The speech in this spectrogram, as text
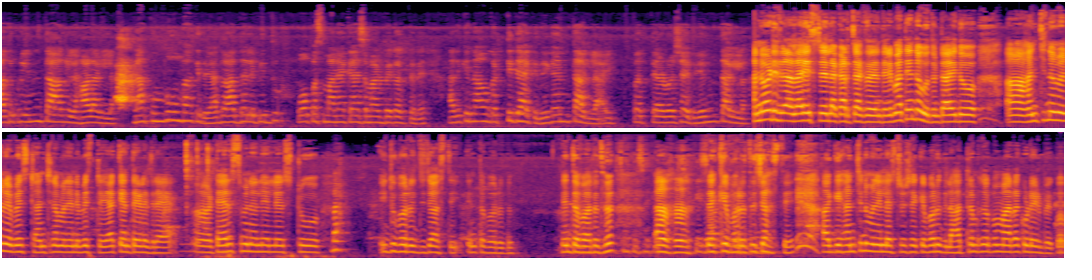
ಆದ್ರೂ ಕೂಡ ಎಂತ ಆಗ್ಲಿಲ್ಲ ಹಾಳಾಗ್ಲಿಲ್ಲ. ನಾವು ಕುಂಬು ಕುಂಬು ಹಾಕಿದ್ವಿ. ಅದು ಅದರಲ್ಲಿ ಬಿದ್ದು ವಾಪಸ್ ಮನೆ ಕೆಲಸ ಮಾಡ್ಬೇಕಾಗ್ತದೆ. ಅದಕ್ಕೆ ನಾವು ಗಟ್ಟಿದೇ ಹಾಕಿದ್ವಿ. ಈಗ ಎಂತ ಆಗ್ಲಿಲ್ಲ? ಇಪ್ಪತ್ತೆರಡು ವರ್ಷ ಆಯ್ತು. ಎಂತ ಆಗ್ಲಿಲ್ಲ? ನೋಡಿದ್ರಲ್ಲ ಎಷ್ಟೆಲ್ಲ ಖರ್ಚಾಗ್ತದೆ ಅಂತೇಳಿ ಮತ್ತೆಂತ ಗೊತ್ತುಂಟಾ? ಇದು ಹಂಚಿನ ಮನೆ ಬೆಸ್ಟ್ ಹಂಚಿನ ಮನೆನೇ ಬೆಸ್ಟ್ ಯಾಕೆ ಅಂತ ಹೇಳಿದ್ರೆ ಟೆರೆಸ್ ಮನೆಯಲ್ಲಿ ಎಲ್ಲ ಎಷ್ಟು ಇದು ಬರುದು ಜಾಸ್ತಿ. ಎಂತ ಬರುದು? ಎಂತ ಬರುದು? ಹಾ ಹಾ ಸೆಕೆ ಬರುದು ಜಾಸ್ತಿ. ಹಾಗೆ ಹಂಚಿನ ಮನೆಯಲ್ಲಿ ಅಷ್ಟು ಸೆಕೆ ಬರುದಿಲ್ಲ. ಹತ್ರ ಸ್ವಲ್ಪ ಮರ ಕೂಡ ಇರ್ಬೇಕು.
